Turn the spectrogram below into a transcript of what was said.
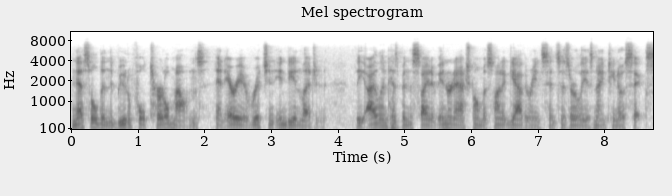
Nestled in the beautiful Turtle Mountains, an area rich in Indian legend. The island has been the site of international Masonic gatherings since as early as 1906.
